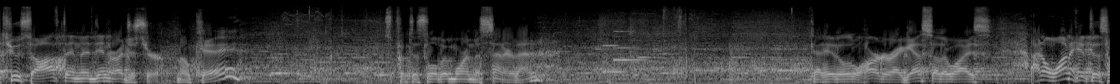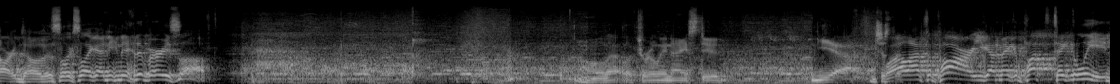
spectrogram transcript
That too soft and it didn't register. Okay. Let's put this a little bit more in the center then. Got to hit a little harder, I guess. Otherwise, I don't want to hit this hard though. This looks like I need to hit it very soft. Oh, that looked really nice, dude. Yeah. Just Well, a, that's a par. You got to make a putt to take the lead.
